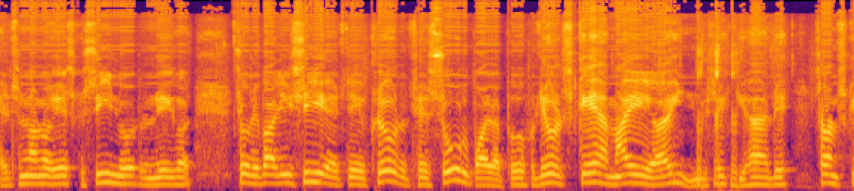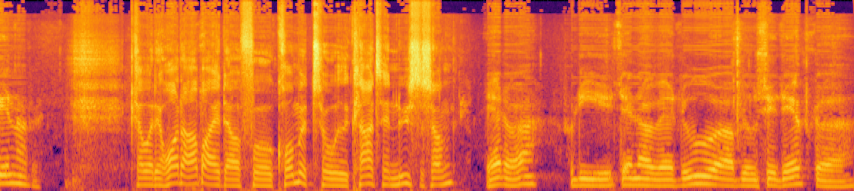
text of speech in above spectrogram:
altså når jeg skal sige noget dernede, ikke, så vil jeg bare lige sige, at det er klogt at tage solbriller på, for det vil skære mig i øjnene, hvis ikke de har det. Sådan skinner det. Kræver det hårdt arbejde at få Krummetoget klar til en ny sæson? Ja, det var, fordi den har været ude og blevet set efter,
